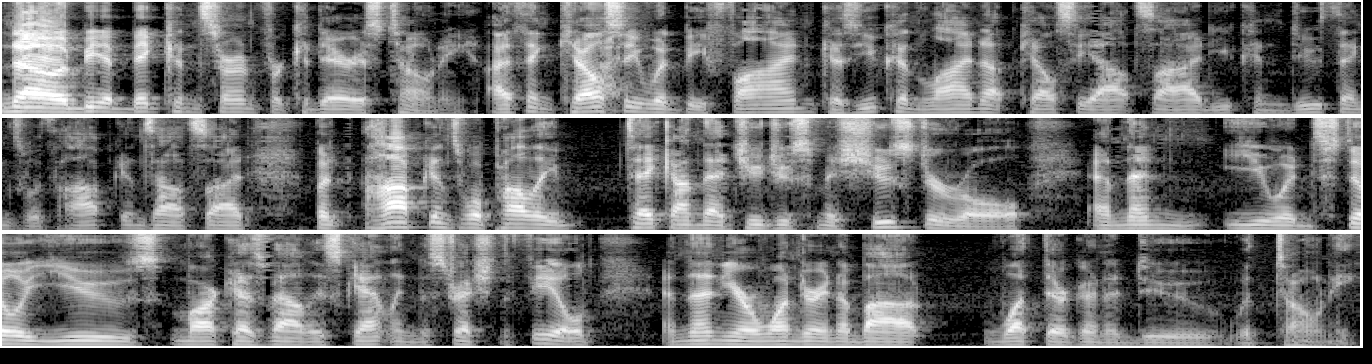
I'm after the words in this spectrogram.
No, it'd be a big concern for Kadarius Toney. I think Kelce would be fine because you can line up Kelce outside. You can do things with Hopkins outside, but Hopkins will probably take on that Juju Smith Schuster role, and then you would still use Marquez Valdes Scantling to stretch the field, and then you're wondering about what they're going to do with Toney.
